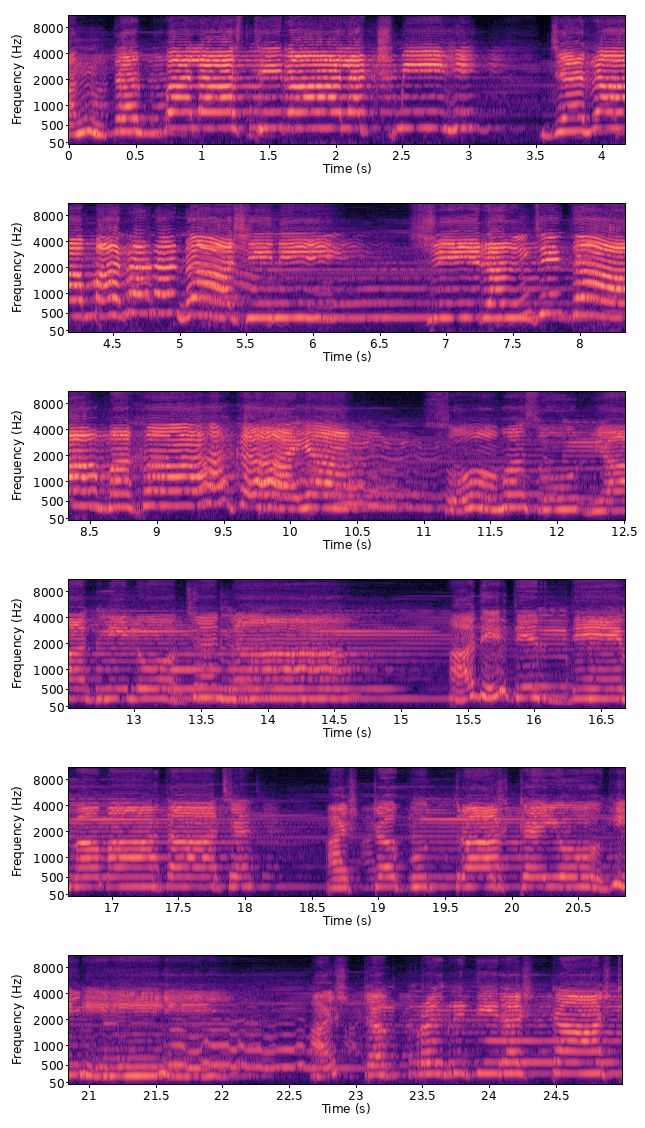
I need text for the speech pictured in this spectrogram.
अन्तर्बला स्थिरा लक्ष्मीः जरामरणनाशिनी श्रीरञ्जिता अदितिर्देवमाता च अष्टपुत्राष्टयोगिनी अष्टप्रकृतिरष्टाष्ट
